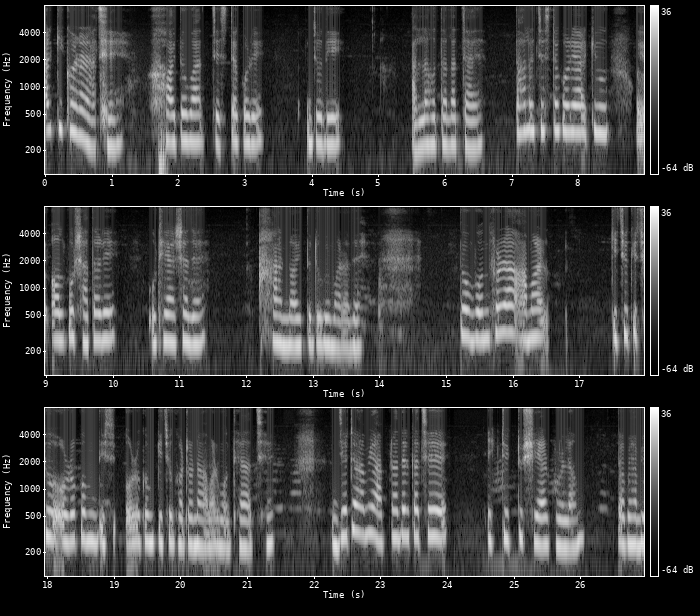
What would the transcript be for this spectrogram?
আর কি করার আছে? হয়তো বা চেষ্টা করে যদি আল্লাহ তালা চায়, তাহলে চেষ্টা করে আর কি ওই অল্প সাঁতারে উঠে আসা যায়, আর নয়তো ডুবে মারা যায়। তো বন্ধুরা, আমার কিছু কিছু ওরকম ওরকম কিছু ঘটনা আমার মধ্যে আছে, যেটা আমি আপনাদের কাছে একটু একটু শেয়ার করলাম। তবে আমি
